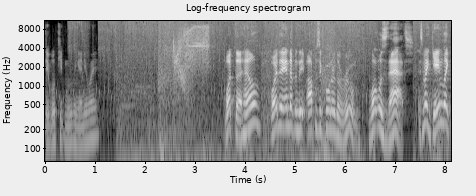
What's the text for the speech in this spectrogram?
they will keep moving anyway. What the hell? Why did they end up in the opposite corner of the room? What was that? Is my game, like,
